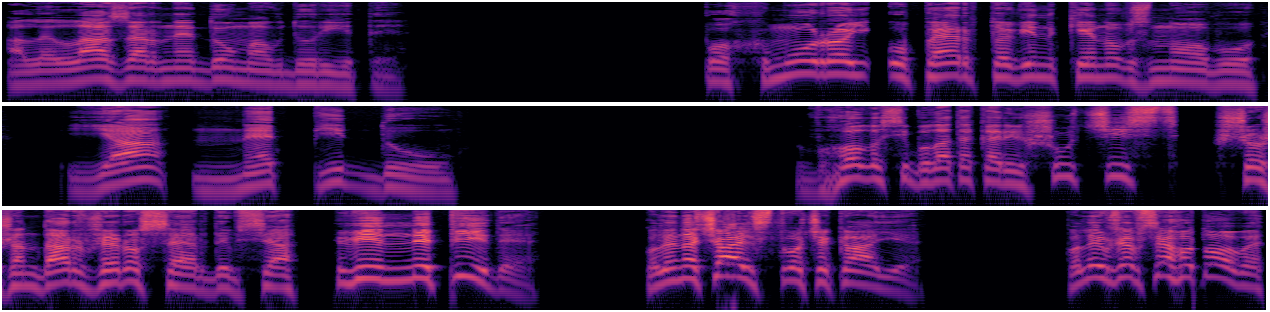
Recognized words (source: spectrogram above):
Але Лазар не думав дуріти. Похмуро й уперто він кинув знову Я не піду. В голосі була така рішучість, що жандар вже розсердився. Він не піде. Коли начальство чекає. Коли вже все готове.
